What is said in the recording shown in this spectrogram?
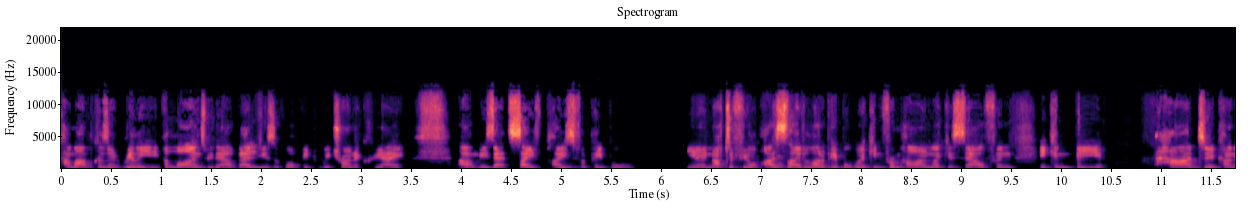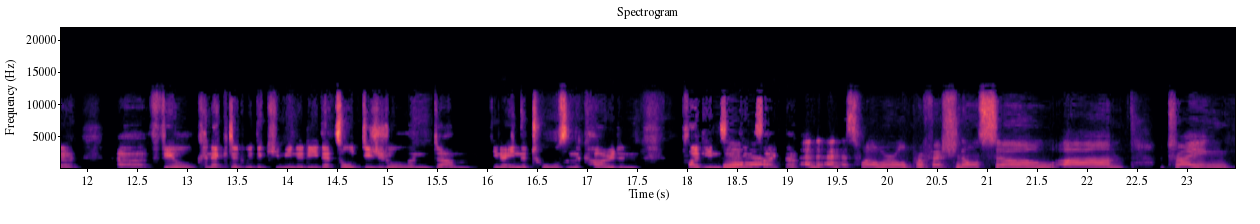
come up because it really aligns with our values of what we, we're trying to create. Um, is that safe place for people, you know, not to feel isolated. A lot of people working from home, like yourself, and it can be hard to kind of uh, feel connected with the community that's all digital and um, you know in the tools and the code and plugins and things like that. and and as well we're all professionals so um trying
